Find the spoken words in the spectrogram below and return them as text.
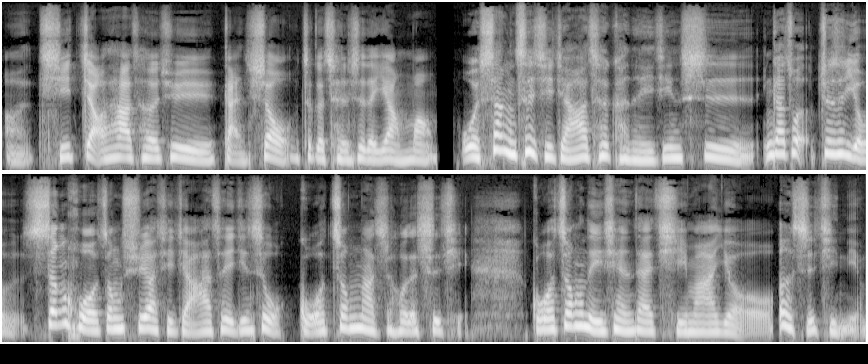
啊，骑脚踏车去感受这个城市的样貌。我上次骑脚踏车可能已经是应该说，就是有生活中需要骑脚踏车，已经是我国中那时候的事情。国中离现在起码有二十几年，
